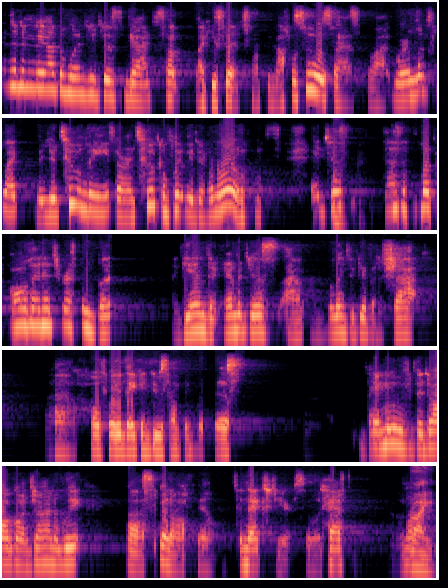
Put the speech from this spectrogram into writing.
And then in the other one, you just got some, like you said, something off a Suicide Squad, where it looks like your two leads are in two completely different rooms. It just doesn't look all that interesting. But again, the images, I'm, I'm willing to give it a shot. Uh, hopefully, they can do something with this. They moved the doggone John Wick uh, spinoff film to next year, so it has to. Right.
